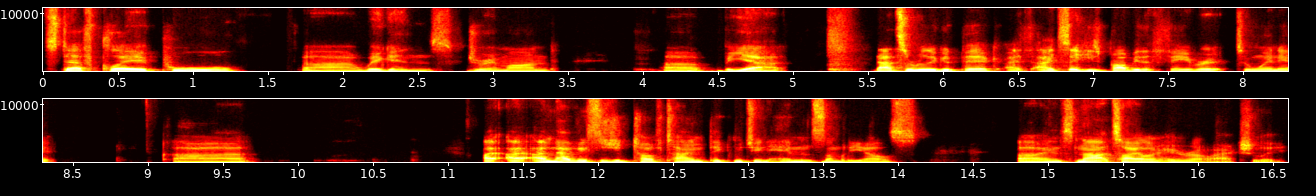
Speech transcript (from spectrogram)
Steph, Klay, Poole, uh, Wiggins, Draymond. Uh, but yeah, that's a really good pick. I, would say he's probably the favorite to win it. Uh, I, am having such a tough time picking between him and somebody else. Uh, and it's not Tyler Herro, actually,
